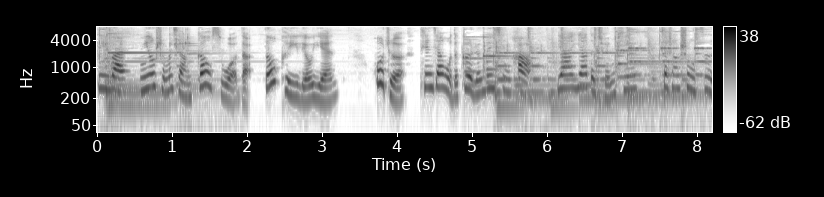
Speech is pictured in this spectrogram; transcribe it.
另外，你有什么想告诉我的，都可以留言，或者添加我的个人微信号“丫丫”的全拼加上数字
